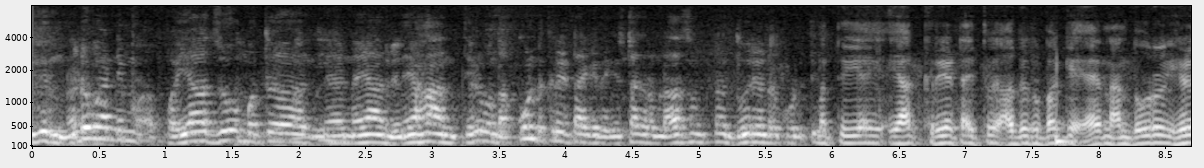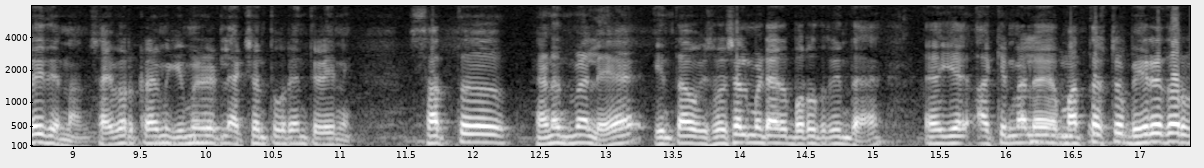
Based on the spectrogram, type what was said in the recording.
ಇದ್ರ ನಡುವೆ ನಿಮ್ಮ ಫಯಾಜು ಮತ್ತು ನಯಾ ನೇಹಾ ಅಂತೇಳಿ ಒಂದು ಅಕೌಂಟ್ ಕ್ರಿಯೇಟ್ ಆಗಿದೆ ಇನ್ಸ್ಟಾಗ್ರಾಮ್ ಅದ್ರ ದೂರ ಏನಾದ್ರು ಕೊಡ್ತೀವಿ ಮತ್ತು ಯಾಕೆ ಕ್ರಿಯೇಟ್ ಆಯಿತು? ಅದ್ರ ಬಗ್ಗೆ ನಾನು ದೂರ ಹೇಳಿದೆ ನಾನು. ಸೈಬರ್ ಕ್ರೈಮಿಗೆ ಇಮಿಡಿಯೇಟ್ಲಿ ಆ್ಯಕ್ಷನ್ ತೋರಿ ಅಂತ ಹೇಳೀನಿ. ಸತ್ತು ಹೆಣದ ಮೇಲೆ ಇಂಥ ಸೋಷಿಯಲ್ ಮೀಡಿಯಾ ಬರೋದ್ರಿಂದ ಆಕಿನ ಮೇಲೆ ಮತ್ತಷ್ಟು ಬೇರೆದವ್ರು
